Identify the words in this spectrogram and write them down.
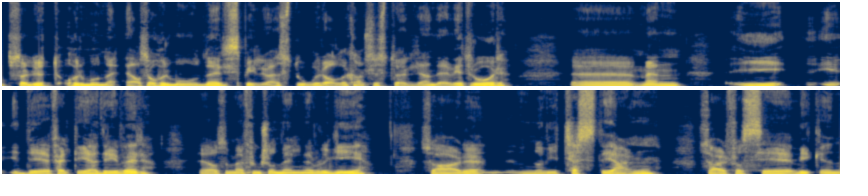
Absolutt. Hormoner, altså hormoner spiller jo en stor rolle, kanskje større enn det vi tror. Eh, men i, i, det feltet jeg driver, eh, altså med funksjonell nevrologi, så er det når vi tester hjernen så er det for å se hvilken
